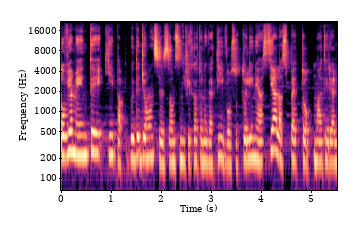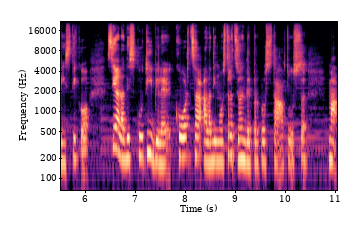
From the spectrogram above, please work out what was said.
Ovviamente Keep Up with the Joneses ha un significato negativo, sottolinea sia l'aspetto materialistico sia la discutibile corsa alla dimostrazione del proprio status, ma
